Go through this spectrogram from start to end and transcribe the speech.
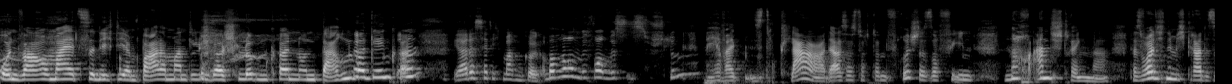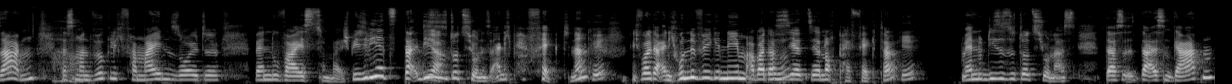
Und warum hättest du nicht dir im Bademantel überschlüpfen können und darüber gehen können? Ja, das hätte ich machen können. Aber warum, warum ist es so schlimm? Naja, weil ist doch klar, da ist das doch dann frisch, das ist doch für ihn noch anstrengender. Das wollte ich nämlich gerade sagen, dass Ah. man wirklich vermeiden sollte, wenn du weißt zum Beispiel, wie jetzt, da, diese Ja. Situation ist eigentlich perfekt, ne? Okay, Ich wollte eigentlich Hundewege nehmen, aber das Mhm. ist jetzt ja noch perfekter. okay. Wenn du diese Situation hast, dass, da ist ein Garten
